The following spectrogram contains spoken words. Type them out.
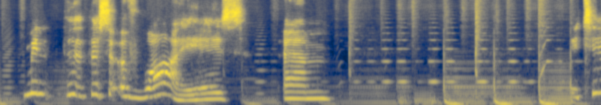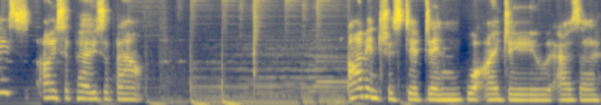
I mean, the, the sort of why is um, it is, I suppose, about. I'm interested in what I do as a.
